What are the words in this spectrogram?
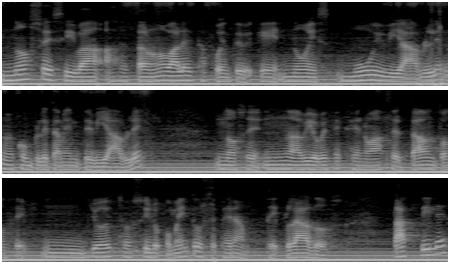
No sé si va a aceptar o no vale esta fuente que no es muy viable no es completamente viable. No sé, ha habido veces que no ha acertado, entonces mm, yo esto sí lo comento, se esperan teclados táctiles,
